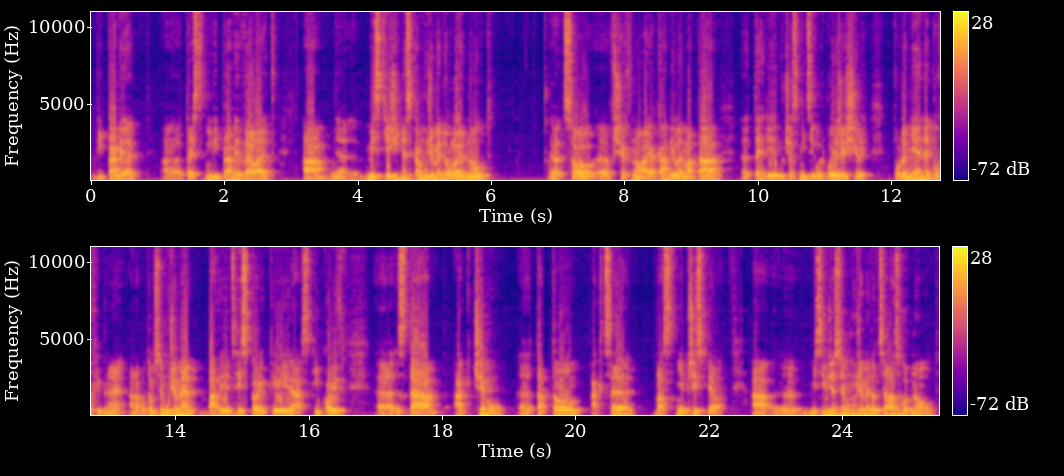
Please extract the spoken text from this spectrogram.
výpravě, trestní výpravě velet a my stěží dneska můžeme dohlédnout, co všechno a jaká dilemata tehdy účastníci odboje řešili. Podle mě je nepochybné, a o tom se můžeme bavit s historiky a s kýmkoliv, Eh, zda a k čemu eh, tato akce vlastně přispěla. A eh, myslím, že se můžeme docela zhodnout,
